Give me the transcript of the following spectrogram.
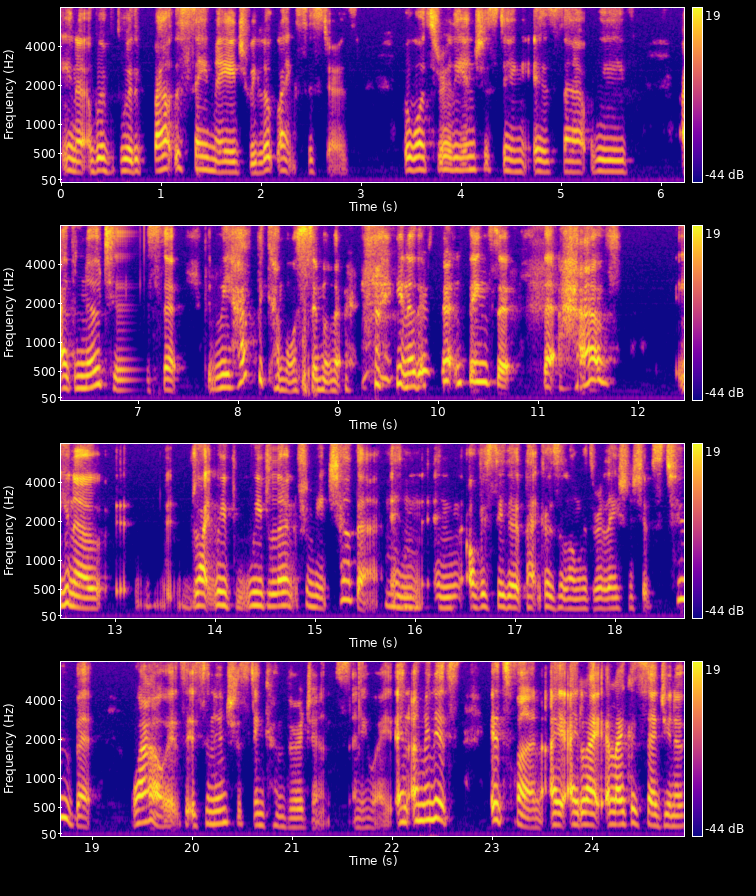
You know, we're, we're about the same age, we look like sisters. But what's really interesting is that we've I've noticed that we have become more similar. you know, there's certain things that that have, you know, like we've we've learned from each other, mm-hmm. and and obviously that that goes along with relationships too. But wow, it's it's an interesting convergence anyway. And I mean, it's it's fun. I, I like like I said, you know,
